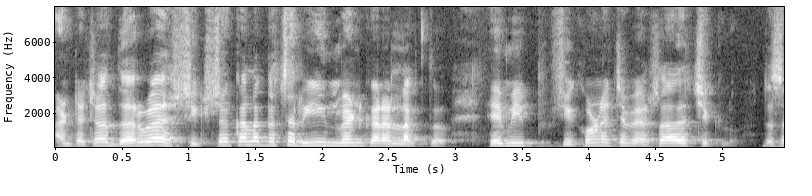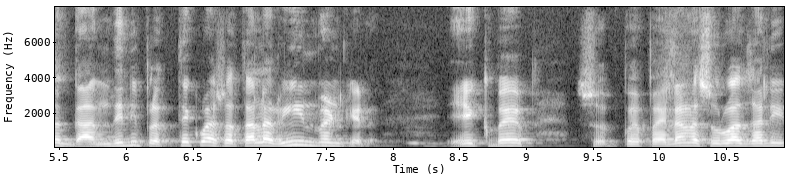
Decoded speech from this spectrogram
आणि त्याच्यावर दरवेळेस शिक्षकाला कसं रिइन्व्हेंट करायला लागतं हे मी शिकवण्याच्या व्यवसायात शिकलो. जसं गांधींनी प्रत्येक वेळा स्वतःला रिइन्व्हेंट केलं. एक वेळ सु पहिल्यांदा सुरुवात झाली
